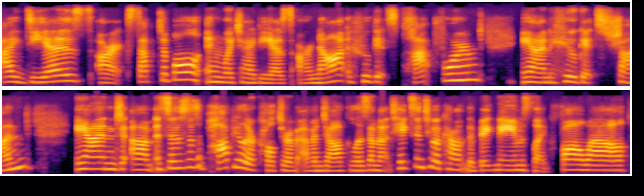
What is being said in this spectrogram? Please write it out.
ideas are acceptable and which ideas are not who gets platformed and who gets shunned and, um, and so this is a popular culture of evangelicalism that takes into account the big names like Falwell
